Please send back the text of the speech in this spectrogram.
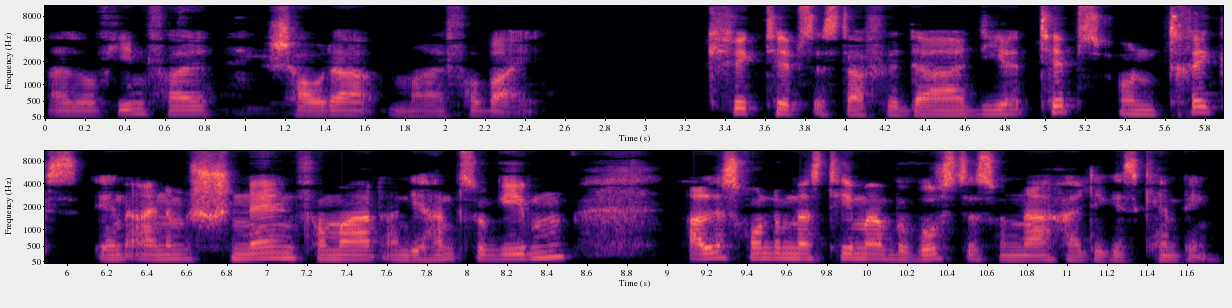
Also auf jeden Fall schau da mal vorbei. Quick Tips ist dafür da, dir Tipps und Tricks in einem schnellen Format an die Hand zu geben. Alles rund um das Thema bewusstes und nachhaltiges Camping.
